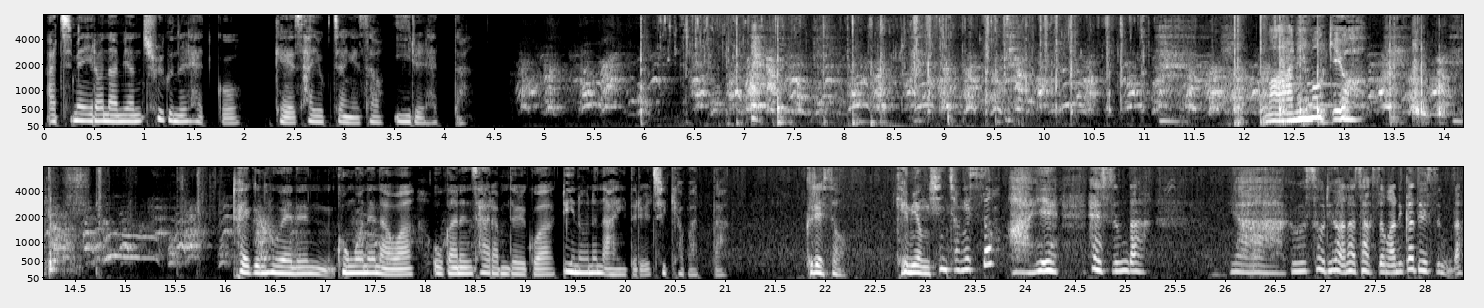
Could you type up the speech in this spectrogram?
아침에 일어나면 출근을 했고 개 사육장에서 일을 했다. 많이 먹게요. 퇴근 후에는 공원에 나와 오가는 사람들과 뛰노는 아이들을 지켜봤다. 그래서 개명 신청했어? 아, 예, 했습니다. 야, 그 서류 하나 작성하니까 됐습니다.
